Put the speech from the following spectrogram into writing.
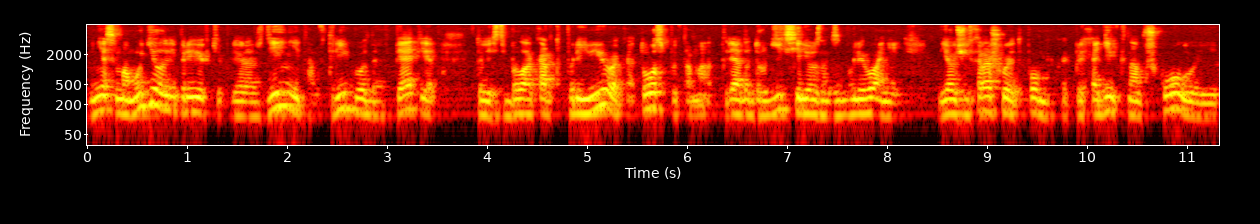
мне самому делали прививки при рождении, там, в 3 года, в 5 лет. То есть была карта прививок от оспы, там, от ряда других серьезных заболеваний. Я очень хорошо это помню, как приходили к нам в школу и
